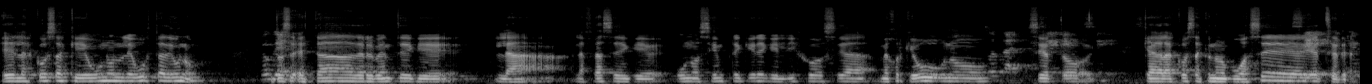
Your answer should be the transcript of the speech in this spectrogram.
es las cosas que a uno no le gusta de uno. Ok. Entonces está de repente que la, la frase de que uno siempre quiere que el hijo sea mejor que uno, Total. ¿cierto? Sí, sí, sí. que haga las cosas que uno no pudo hacer, etcétera.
